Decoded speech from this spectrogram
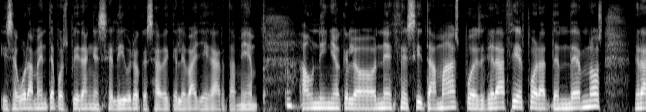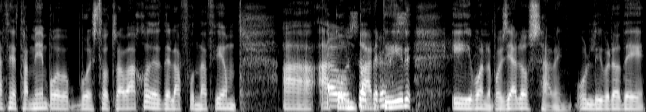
y seguramente pues pidan ese libro que sabe que le va a llegar también a un niño que lo necesita más. Pues gracias por atendernos, gracias también por vuestro trabajo desde la Fundación a, compartir y bueno, pues ya lo saben un libro de,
